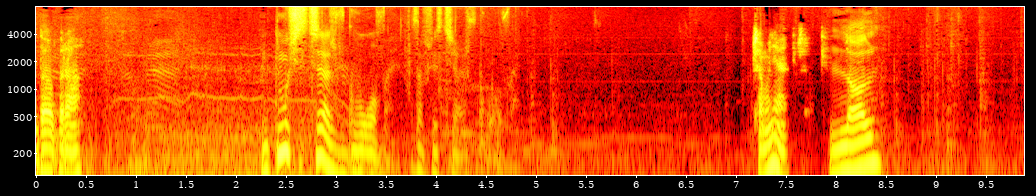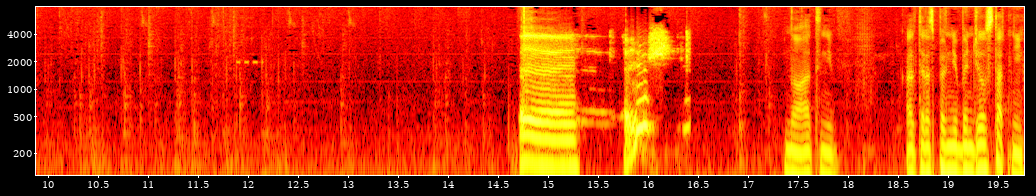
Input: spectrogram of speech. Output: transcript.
Dobra. Ty musisz strzelać w głowę. Zawsze strzelasz w głowę. Czemu nie? LOL. Yy, to już? No ale ty nie... Ale teraz pewnie będzie ostatni.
